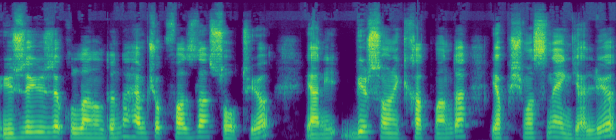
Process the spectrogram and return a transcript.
%100'de kullanıldığında hem çok fazla soğutuyor. Yani bir sonraki katmanda yapışmasını engelliyor.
